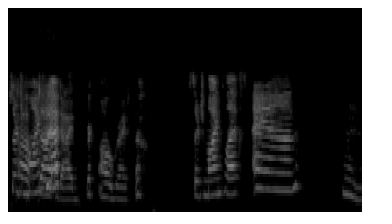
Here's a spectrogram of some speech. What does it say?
Search Oh, Mineplex. die, I died. Oh, great. Search Mineplex and hmm.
